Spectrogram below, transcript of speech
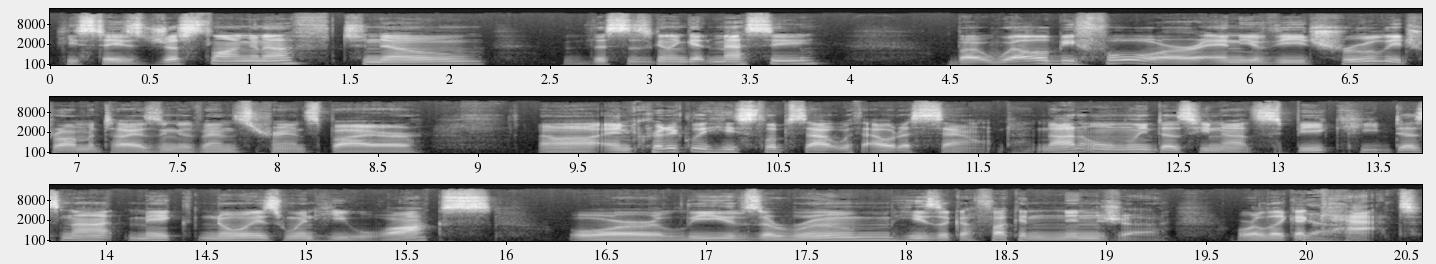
He stays just long enough to know this is going to get messy, but well before any of the truly traumatizing events transpire. Uh, and critically, he slips out without a sound. Not only does he not speak, he does not make noise when he walks or leaves a room. He's like a fucking ninja or like a Yeah. cat,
